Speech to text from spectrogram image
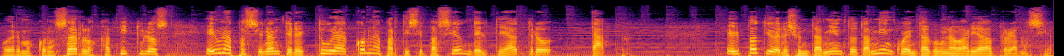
Podremos conocer los capítulos en una apasionante lectura con la participación del teatro TAP. El patio del ayuntamiento también cuenta con una variada programación.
